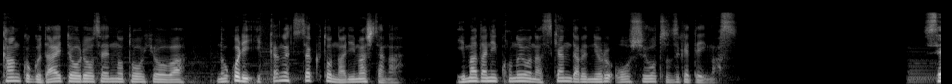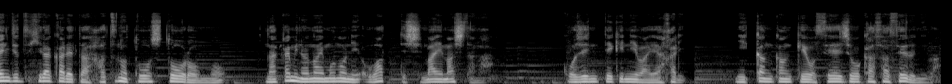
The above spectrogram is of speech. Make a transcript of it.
韓国大統領選の投票は残り1ヶ月弱となりましたが、未だにこのようなスキャンダルによる応酬を続けています。先日開かれた初の党首討論も中身のないものに終わってしまいましたが、個人的にはやはり日韓関係を正常化させるには、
